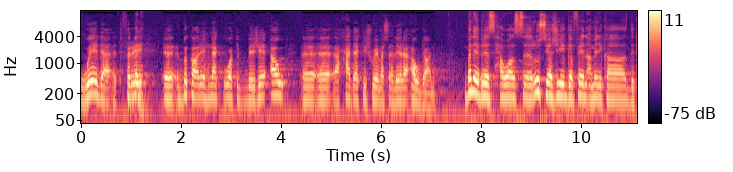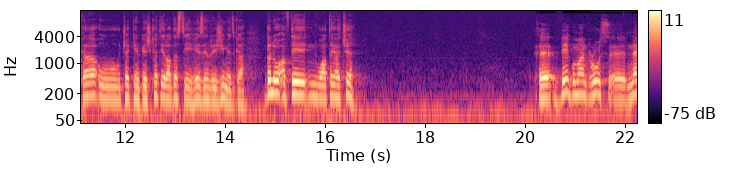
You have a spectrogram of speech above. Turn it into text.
ويدا تفري بكاري هناك وقت بيجي او حداك شوي مساله او داني بلا برز حواس روسيا جي قفل امريكا دكا و تشكن بيشكتي رادستي هيزن ريجيم دكا Galo avte wataya çi? بێگومان ڕوس نە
